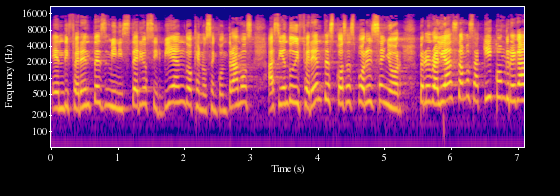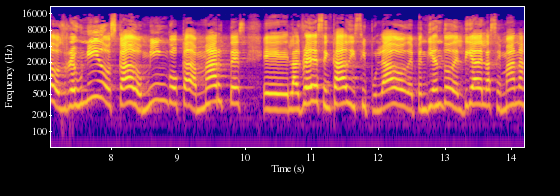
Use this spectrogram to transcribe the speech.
en diferentes ministerios sirviendo, que nos encontramos haciendo diferentes cosas por el Señor. Pero en realidad estamos aquí congregados, reunidos cada domingo, cada martes, eh, las redes en cada discipulado, dependiendo del día de la semana,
